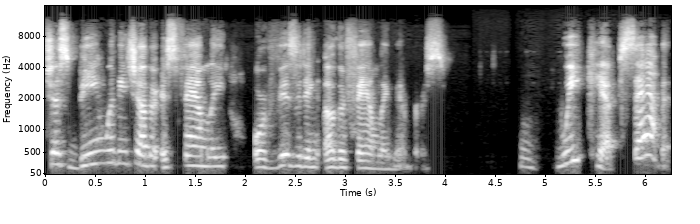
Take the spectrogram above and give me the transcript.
just being with each other as family or visiting other family members. Hmm. We kept Sabbath.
